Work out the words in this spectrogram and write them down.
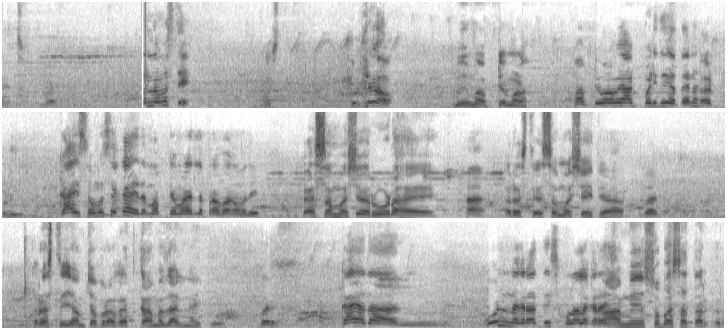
आहेत. नमस्ते. मस्त कुठलं गाव? मी मापटे मळा मापटेमाळा आटपाडीत येत आहे ना? आठपडी काय समस्या काय आहे मापटेमाळ्यातल्या प्रभागामध्ये? काय समस्या रोड आहे. हा. रस्त्याच्या समस्या आहे त्या. बर. रस्त्याची आमच्या भागात कामं झाली नाही ते. बर. काय आता अं, कोण नगराध्यक्ष कोणाला करायचं? आम्ही सुभाष सातारकर.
